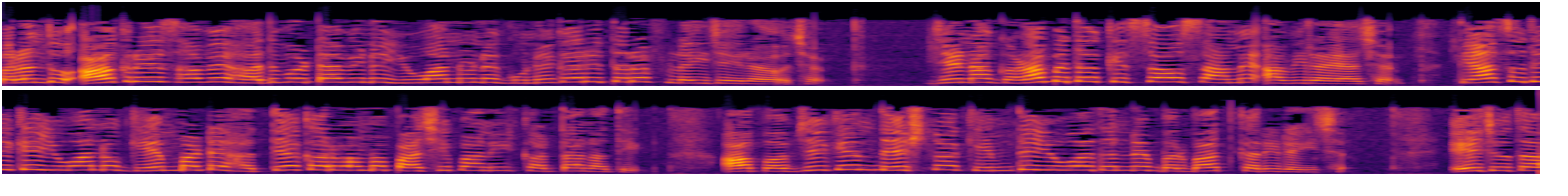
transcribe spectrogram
પરંતુ આ ક્રેઝ હવે હદ વટાવીને યુવાનોને ગુનેગારી તરફ લઈ જઈ રહ્યો છે. જેના ઘણા બધા કિસ્સાઓ સામે આવી રહ્યા છે. ત્યાં સુધી કે યુવાનો ગેમ માટે હત્યા કરવામાં પાછી પાની કરતા નથી. આ પબજી ગેમ દેશના કિંમતી યુવાધનને બરબાદ કરી રહી છે. એ જોતા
